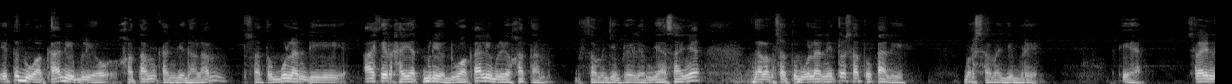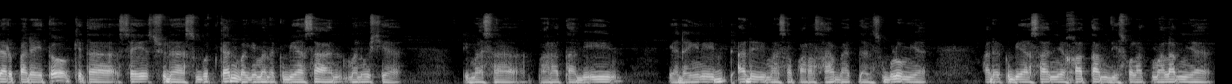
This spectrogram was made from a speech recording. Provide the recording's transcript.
itu dua kali beliau khatamkan di dalam satu bulan di akhir hayat beliau dua kali beliau khatam bersama Jibril yang biasanya dalam satu bulan itu satu kali bersama Jibril. Iya. Selain daripada itu kita saya sudah sebutkan bagaimana kebiasaan manusia di masa para tabiin. Ya dan ini ada di masa para sahabat dan sebelumnya. Ada kebiasaannya khatam di sholat malamnya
